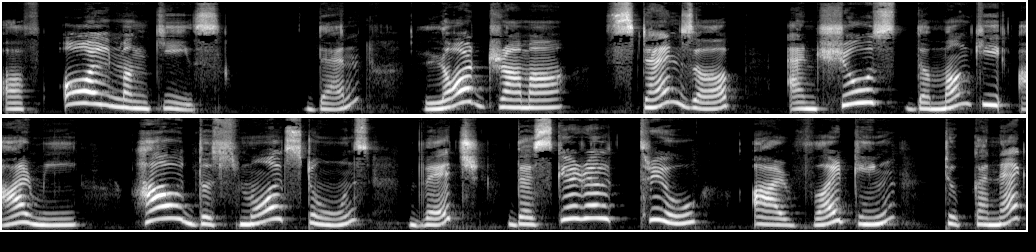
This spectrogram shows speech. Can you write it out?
of all monkeys. Then Lord Rama stands up and shows the monkey army how the small stones which the squirrel threw are working to connect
